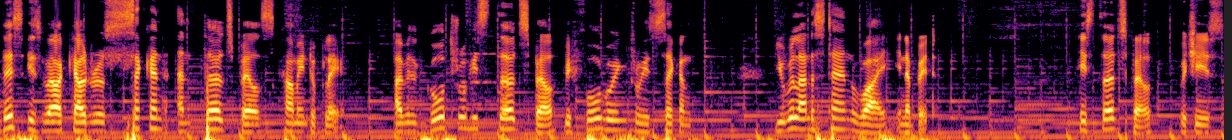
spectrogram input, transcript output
This is where Caldra's second and third spells come into play. I will go through his third spell before going through his second. You will understand why in a bit. His third spell, which is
